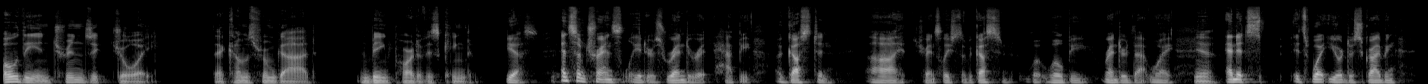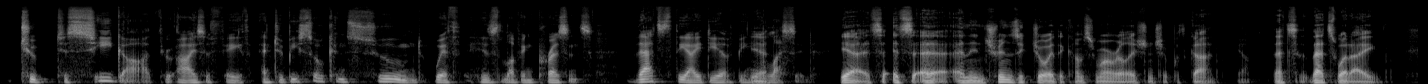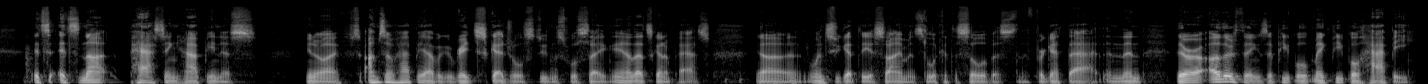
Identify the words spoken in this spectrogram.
oh, the intrinsic joy that comes from God and being part of his kingdom. Yes. And some translators render it happy. Augustine, uh, translations of Augustine w- will be rendered that way. Yeah. And it's it's what you're describing to to see God through eyes of faith and to be so consumed with his loving presence. That's the idea of being Yeah. blessed. Yeah, it's it's a, an intrinsic joy that comes from our relationship with God. Yeah. That's that's what I. It's it's not passing happiness. You know, i I'm so happy I have a great schedule. Students will say, "Yeah, that's going to pass." Uh, once you get the assignments, look at the syllabus. Forget that. And then there are other things that people make people happy,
